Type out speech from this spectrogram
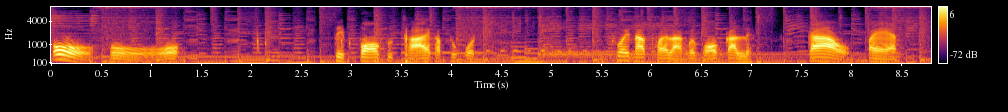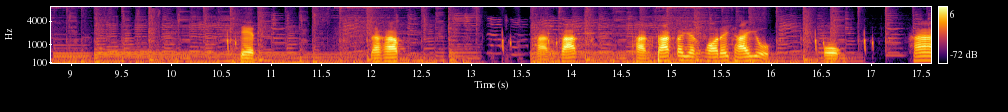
โอ้โหสิบฟองสุดท้ายครับทุกคน ช่วยนับถอยหลังไปพร้อมกันเลยเก้าแปดเจ็ดนะครับ ถังซัก ถังซักก็ยังพอได้ใช้อยู่หกห้า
